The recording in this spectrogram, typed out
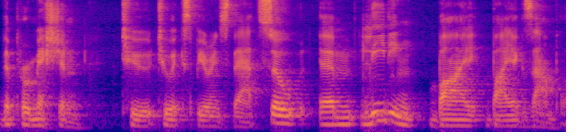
the permission to to experience that. So um, leading by by example.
